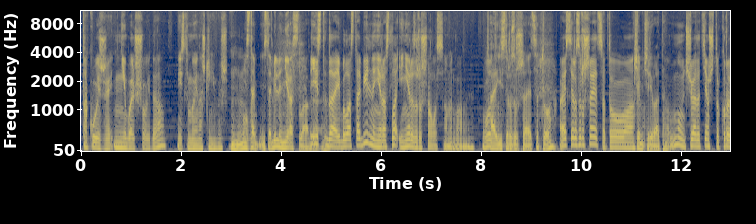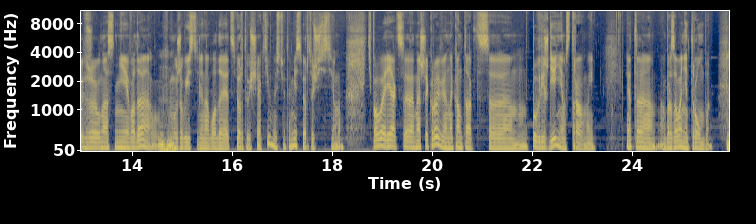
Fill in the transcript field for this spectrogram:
такой же небольшой, да, если мы ее нашли небольшой. Угу. И стабильно не росла, да. И, да, и была стабильна, не росла и не разрушалась, самое главное. Вот. А если разрушается, то? А если разрушается, то... Чем чревато? Ну, чревато тем, что кровь же у нас не вода, угу. мы уже выяснили, она обладает свертывающей активностью, там есть свертывающая система. Типовая реакция нашей крови на контакт с эм, повреждением, с травмой, это образование тромба. Mm.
